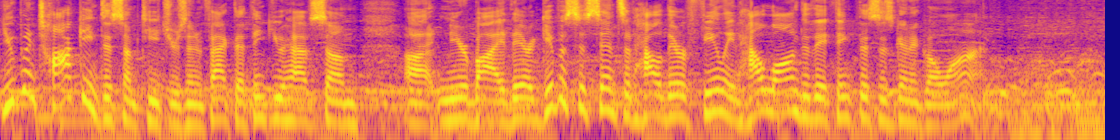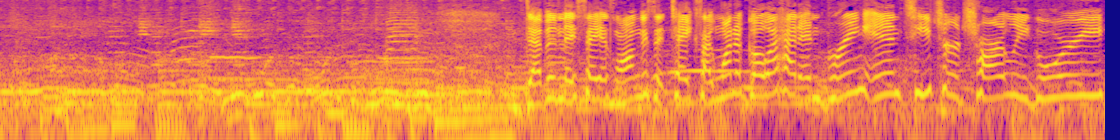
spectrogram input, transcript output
You've been talking to some teachers, and in fact, I think you have some uh, nearby there. Give us a sense of how they're feeling. How long do they think this is going to go on? Devin, they say as long as it takes. I want to go ahead and bring in teacher Charlie Gorey.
